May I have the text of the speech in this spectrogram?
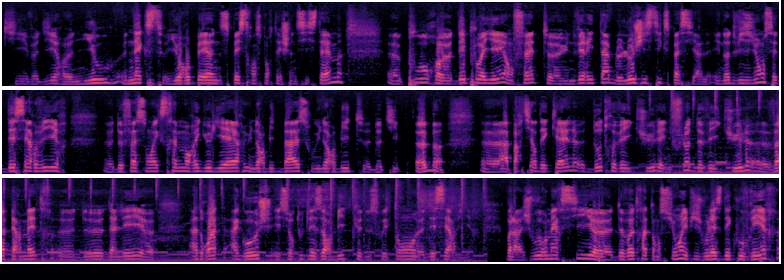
qui veut dire New Next European Space Transportation System pour déployer en fait une véritable logistique spatiale. Et notre vision, c'est de desservir de façon extrêmement régulière une orbite basse ou une orbite de type hub euh, à partir desquels d'autres véhicules et une flotte de véhicules euh, va permettre euh, d'aller à droite, à gauche et sur toutes les orbites que nous souhaitons desservir. Voilà, je vous remercie de votre attention et puis je vous laisse découvrir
